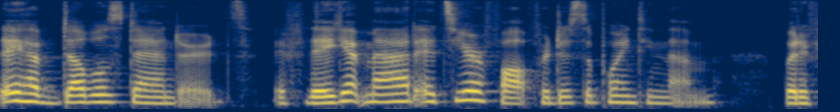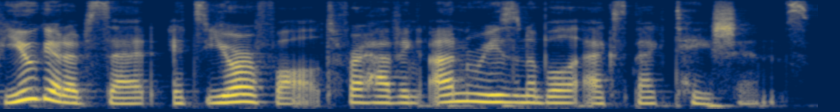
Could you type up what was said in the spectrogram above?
They have double standards. If they get mad, it's your fault for disappointing them. But if you get upset, it's your fault for having unreasonable expectations.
